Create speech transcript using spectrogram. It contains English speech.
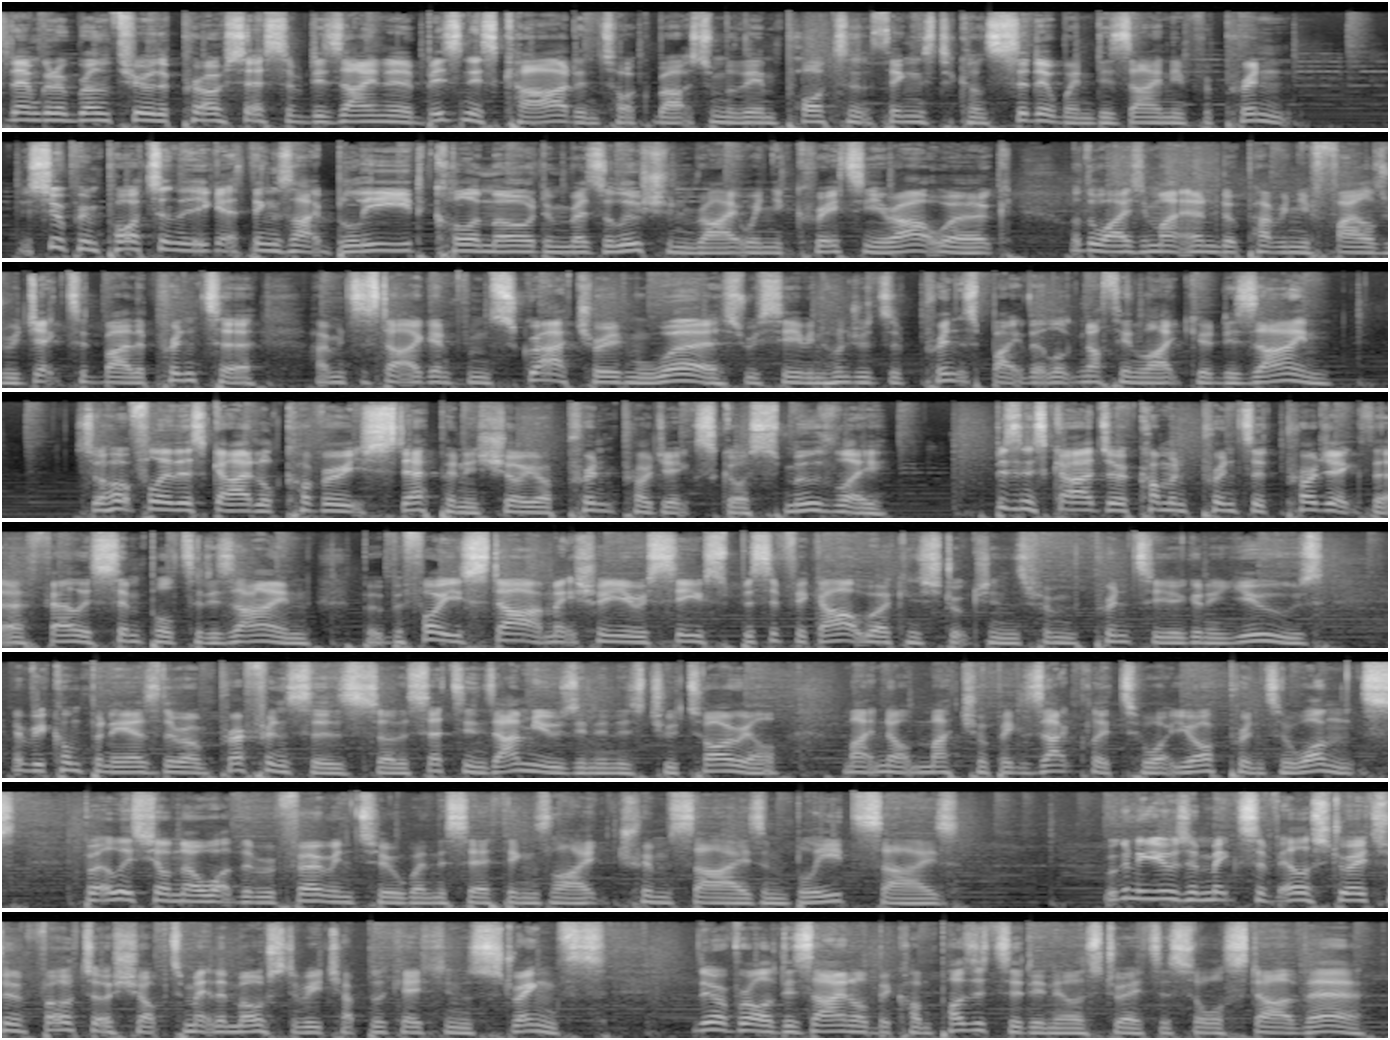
Today I'm going to run through the process of designing a business card and talk about some of the important things to consider when designing for print. It's super important that you get things like bleed, colour mode and resolution right when you're creating your artwork, otherwise you might end up having your files rejected by the printer, having to start again from scratch or even worse, receiving hundreds of prints back that look nothing like your design. So hopefully this guide will cover each step and ensure your print projects go smoothly. Business cards are a common printed project that are fairly simple to design, but before you start make sure you receive specific artwork instructions from the printer you're going to use. Every company has their own preferences, so the settings I'm using in this tutorial might not match up exactly to what your printer wants, but at least you'll know what they're referring to when they say things like trim size and bleed size. We're going to use a mix of Illustrator and Photoshop to make the most of each application's strengths. The overall design will be composited in Illustrator, so we'll start there.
